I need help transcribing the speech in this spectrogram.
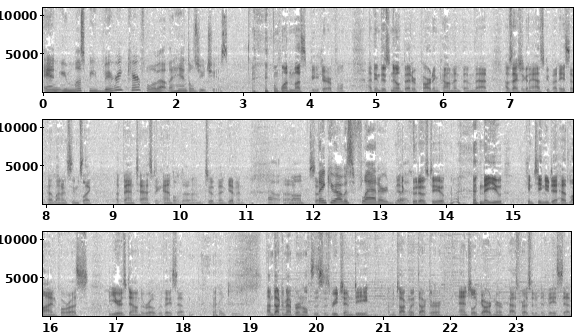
and you must be very careful about the handles you choose. One must be careful. I think there's no better parting comment than that. I was actually going to ask you about ACEP Headliner. It seems like a fantastic handle to, to have been given. Oh, well, um, so, thank you. I was flattered. Yeah, but... kudos to you. May you continue to headline for us years down the road with ACEP. Thank you. I'm Dr. Matt Birnholz. This is ReachMD. I've been talking with Dr. Angela Gardner, past president of ACEP,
